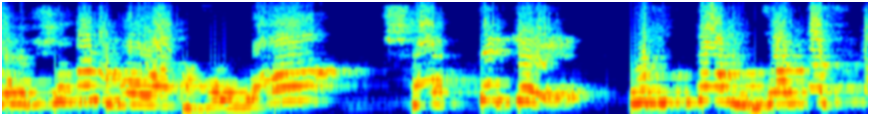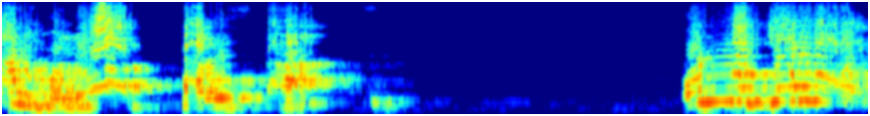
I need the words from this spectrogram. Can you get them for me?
সংশোধন হওয়ার জন্য সব থেকে উত্তম যথাস্থান হলো তার উস্তাদ। অন্য কেউ নয়।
